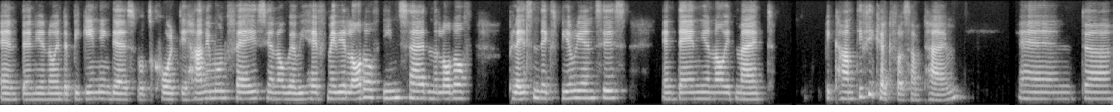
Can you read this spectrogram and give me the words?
And then, you know, in the beginning, there's what's called the honeymoon phase, you know, where we have maybe a lot of insight and a lot of pleasant experiences. And then, you know, it might become difficult for some time. And, uh,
